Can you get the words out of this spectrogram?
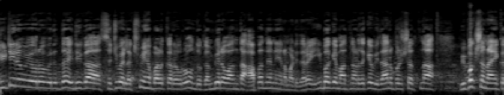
ಸಿಟಿ ರವಿಯವರ ವಿರುದ್ಧ ಇದೀಗ ಸಚಿವೆ ಲಕ್ಷ್ಮೀ ಹೆಬ್ಬಾಳ್ಕರ್ ಅವರು ಒಂದು ಗಂಭೀರವಾದಂತಹ ಆಪಾದನೆಯನ್ನು ಮಾಡಿದ್ದಾರೆ. ಈ ಬಗ್ಗೆ ಮಾತನಾಡೋದಕ್ಕೆ ವಿಧಾನ ಪರಿಷತ್ನ ವಿಪಕ್ಷ ನಾಯಕ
